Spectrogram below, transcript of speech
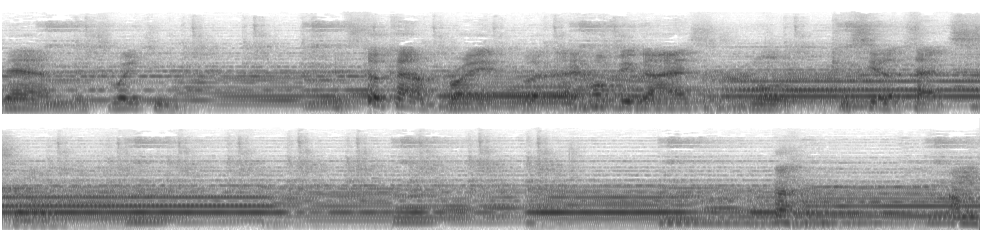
Damn, it's way too... It's still kind of bright, but I hope you guys will can see the text, so... I'm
